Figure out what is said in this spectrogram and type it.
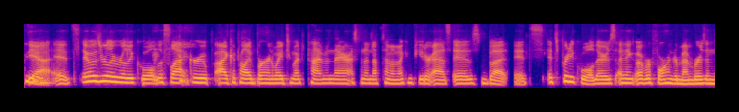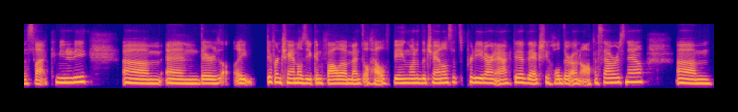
yeah, it's it was really, really cool. The Slack group, I could probably burn way too much time in there. I spend enough time on my computer as is, but it's it's pretty cool. There's I think over 400 members in the Slack community. Um, and there's like different channels you can follow, mental health being one of the channels that's pretty darn active. They actually hold their own office hours now. Um,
